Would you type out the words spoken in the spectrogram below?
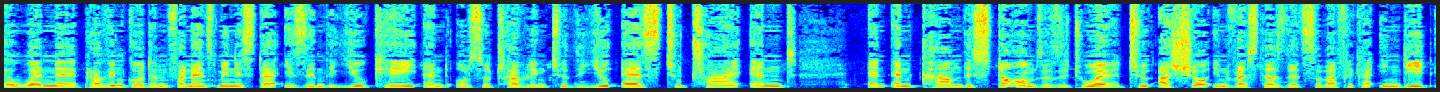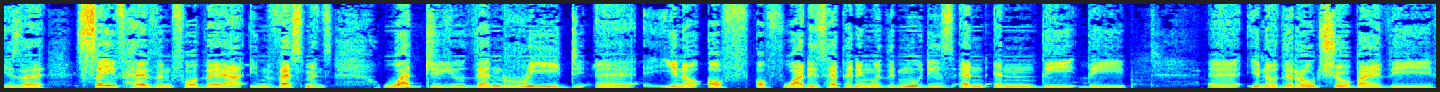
uh when uh, Pravin Gordhan, finance minister, is in the UK and also traveling to the US to try and and, and calm the storms, as it were, to assure investors that South Africa indeed is a safe haven for their investments. What do you then read, uh, you know, of, of what is happening with the Moody's and, and the, the uh, you know, the roadshow by the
